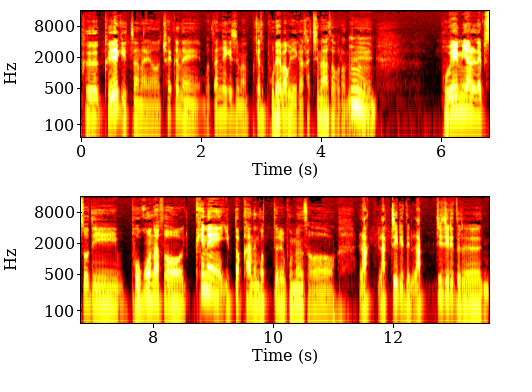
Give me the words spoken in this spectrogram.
그, 그 얘기 있잖아요. 최근에 뭐 딴 얘기지만 계속 보랩하고 얘기가 같이 나와서 그런데 음. 보헤미안 랩소디 보고 나서 퀸에 입덕하는 것들을 보면서 락 락지리들 락찌질이들은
